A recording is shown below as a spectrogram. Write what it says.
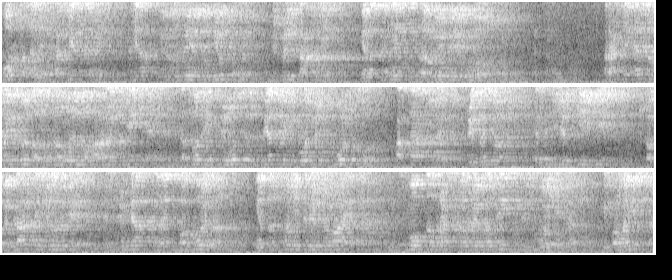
порванными пакетами, грязными пустыми бутылками, шприцами и, наконец, здоровыми лягушками. Ради этого и было установлено ограждение, которое приносит в первую очередь пользу, а также придает эстетический вид, чтобы каждый человек беспрепятственно и спокойно, ни за что не переживая, смог набрать святой воды из источника и помолиться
